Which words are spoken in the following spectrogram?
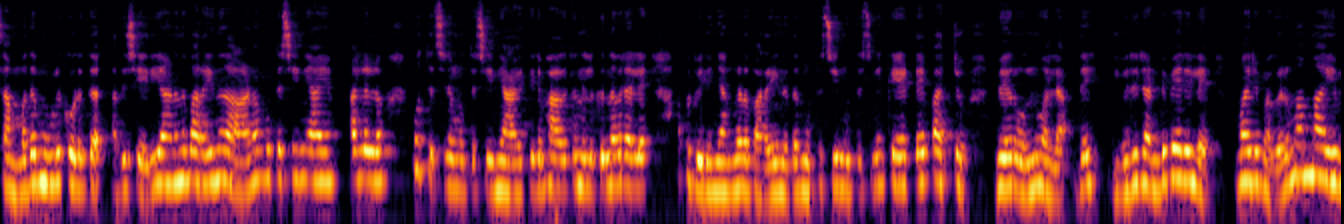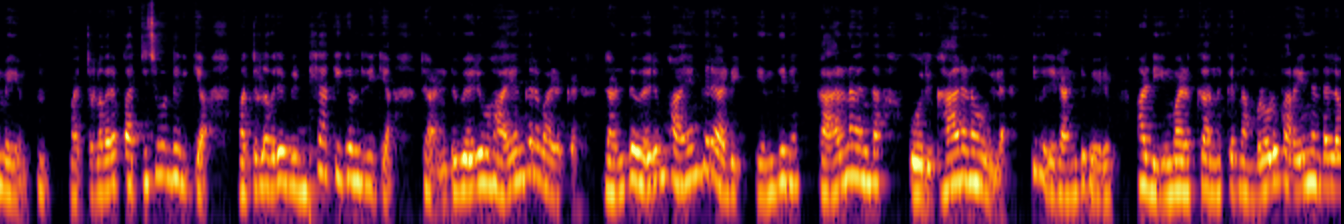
സമ്മതം മൂളി കൊടുത്ത് അത് ശരിയാണെന്ന് പറയുന്നതാണോ മുത്തശ്ശി ന്യായം? അല്ലല്ലോ. മുത്തശ്ശിനും മുത്തശ്ശി ന്യായത്തിന്റെ ഭാഗത്ത് നിൽക്കുന്നവരല്ലേ. അപ്പൊ പിന്നെ ഞങ്ങൾ പറയുന്നത് മുത്തശ്ശി മുത്തശ്ശിനും കേട്ടേ പറ്റൂ. വേറൊന്നുമല്ല. ദേ ഇവർ രണ്ടുപേരില്ലേ? മരുമകളും അമ്മായിയമ്മയും. മറ്റുള്ളവരെ പറ്റിച്ചുകൊണ്ടിരിക്കുക മറ്റുള്ളവരെ വിഡ്ഢിയാക്കിക്കൊണ്ടിരിക്കുക. രണ്ടുപേരും ഭയങ്കര വഴക്ക് രണ്ടുപേരും ഭയങ്കര അടി. എന്തിന്? കാരണം എന്താ? ഒരു കാരണവുമില്ല ഇവർ രണ്ടുപേരും അടിയും വഴക്ക് എന്നൊക്കെ നമ്മളോട് പറയുന്നുണ്ടല്ലോ.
